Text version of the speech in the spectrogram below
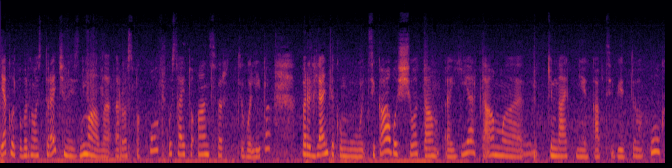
Я коли повернулася з Туреччини, знімала розпаковку сайту Answer цього літа. Перегляньте, кому цікаво, що там е, є. Там е, кімнатні капці від е, УК.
